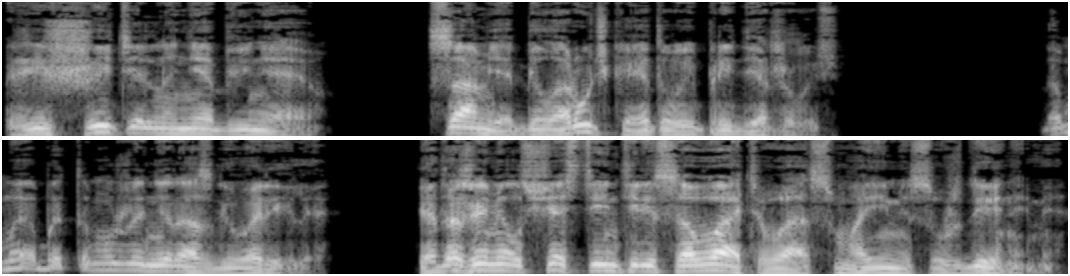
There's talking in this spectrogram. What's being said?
решительно не обвиняю. Сам я, белоручка, этого и придерживаюсь. Да мы об этом уже не раз говорили. Я даже имел счастье интересовать вас моими суждениями.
